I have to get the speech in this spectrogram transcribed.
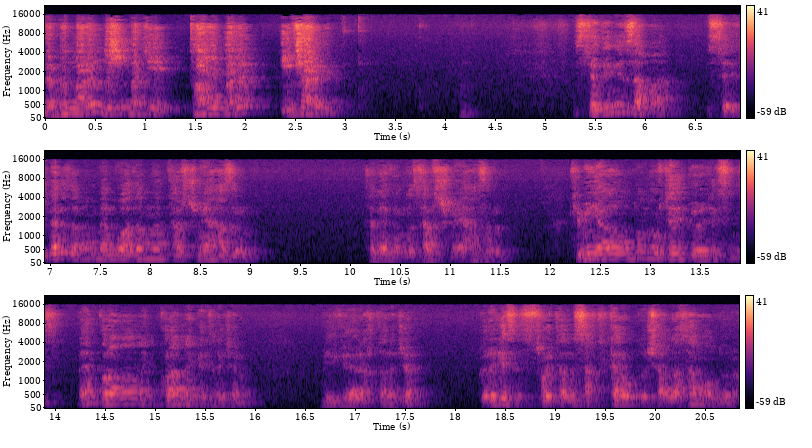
ve bunların dışındaki tağutları inkar edin. İstediğiniz zaman, istedikleri zaman ben bu adamla tartışmaya hazırım. Televizyonda tartışmaya hazırım. Kimin yalan olduğunu ortaya göreceksiniz. Ben Kur'an'la Kur'an'la getireceğim. Bilgileri aktaracağım. Göreceksiniz soytarın sahtekar olduğunu, şarlatan olduğunu,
